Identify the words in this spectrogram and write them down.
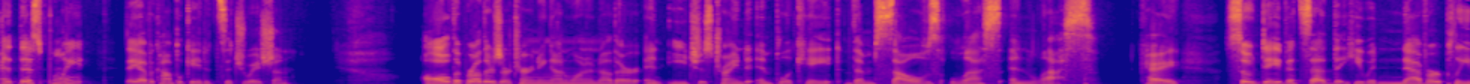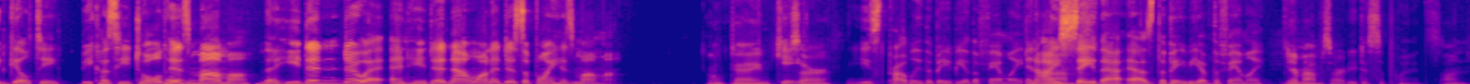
at this point, they have a complicated situation. All the brothers are turning on one another, and each is trying to implicate themselves less and less. Okay. So David said that he would never plead guilty because he told his mama that he didn't do it and he did not want to disappoint his mama. Okay, Okay. sir. He's probably the baby of the family. And I say that as the baby of the family. Your mom's already disappointed, son.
